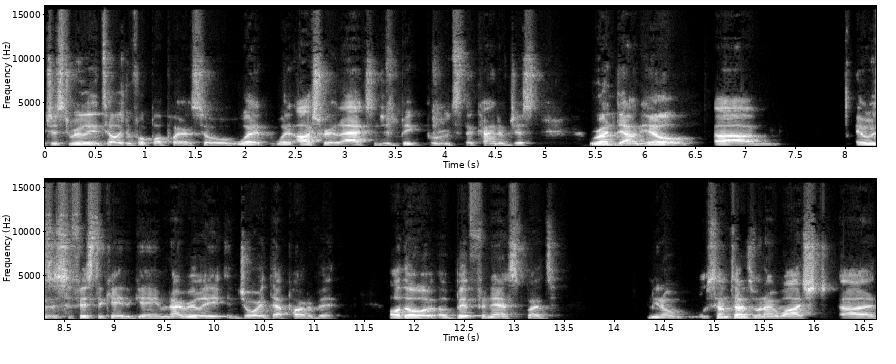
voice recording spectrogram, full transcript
just really intelligent football players. So what what Austria lacks and just big brutes that kind of just run downhill. Um, it was a sophisticated game, and I really enjoyed that part of it. Although a, a bit finesse, but you know, sometimes when I watched uh,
